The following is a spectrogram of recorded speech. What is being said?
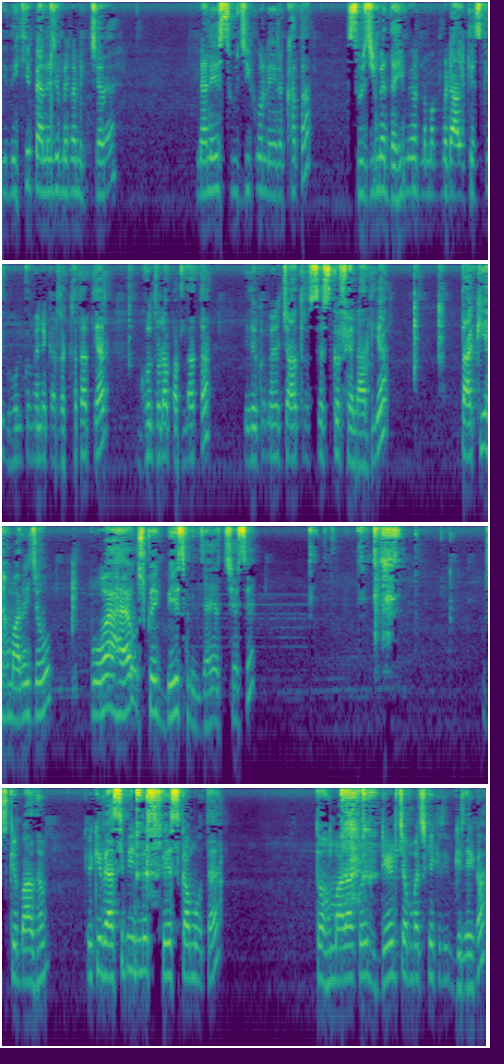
ये देखिए पहले जो मेरा मिक्सचर है, मैंने सूजी को ले रखा था। सूजी में दही में और नमक में डाल के इसके घोल को मैंने कर रखा था तैयार। घोल थोड़ा पतला था। ये देखो, मैंने चारों तरफ़ से इसको फैला दिया ताकि हमारी जो पोहा है, उसको एक बेस मिल जाए अच्छे से। उसके बाद हम, क्योंकि वैसे भी इनमें स्पेस कम होता है तो हमारा कोई डेढ़ चम्मच के करीब गिरेगा।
